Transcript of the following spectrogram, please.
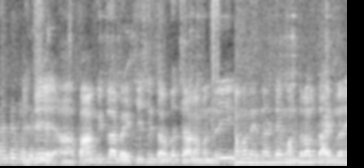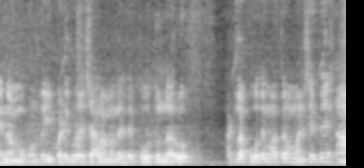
అయితే ఆ పాము ఇట్లా బయట చేసిన తర్వాత చాలా మంది ఏంటంటే మంత్రాలు తాయిట్లని నమ్ముకుంటూ ఇప్పటికి కూడా చాలా మంది అయితే పోతున్నారు. అట్లా పోతే మాత్రం మనిషి అయితే ఆ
